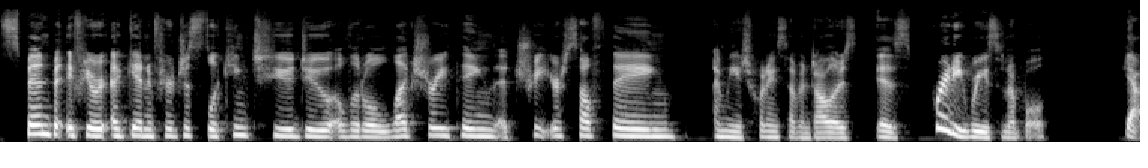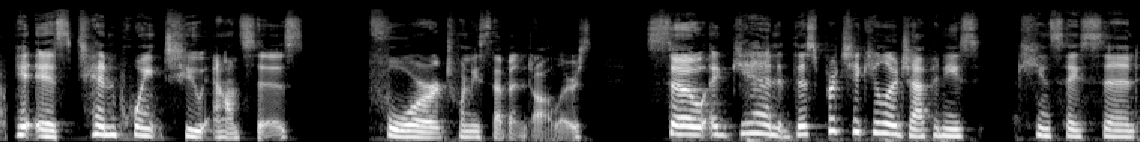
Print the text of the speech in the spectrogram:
spend. But if you're, again, if you're just looking to do a little luxury thing, a treat yourself thing, I mean, $27 is pretty reasonable. Yeah, it is 10.2 ounces for $27. So, again, this particular Japanese Quince scent,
